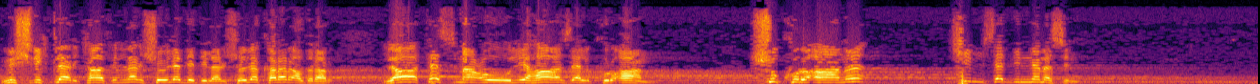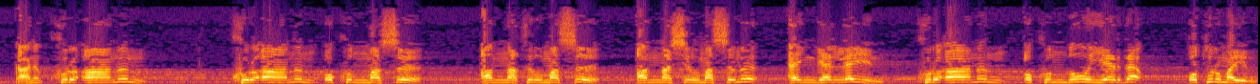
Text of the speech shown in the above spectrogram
Müşrikler, kafirler şöyle dediler, şöyle karar aldılar. La tesma'u lihazel Kur'an. Şu Kur'an'ı kimse dinlemesin. Yani Kur'an'ın Kur'an'ın okunması, anlatılması, anlaşılmasını engelleyin. Kur'an'ın okunduğu yerde oturmayın.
